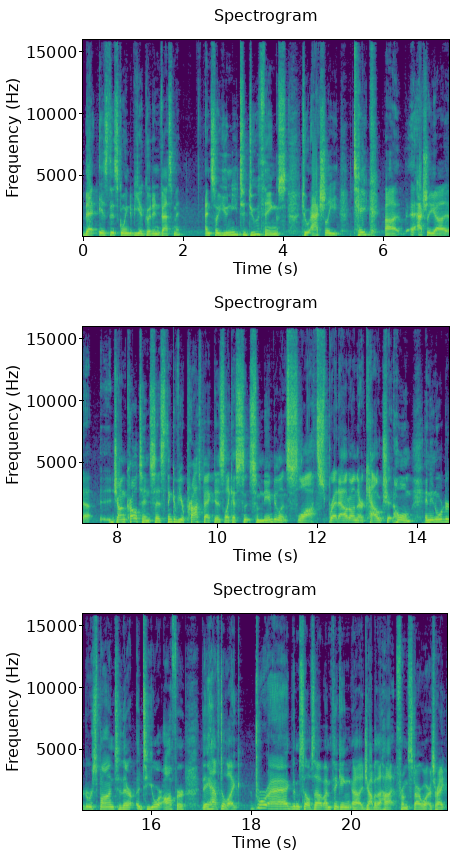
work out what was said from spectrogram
that is this going to be a good investment and so you need to do things to actually take. Uh, actually, uh, uh, John Carlton says, think of your prospect as like a somnambulant sloth spread out on their couch at home, and in order to respond to their to your offer, they have to like drag themselves up. I'm thinking uh, Jabba the Hutt from Star Wars, right?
